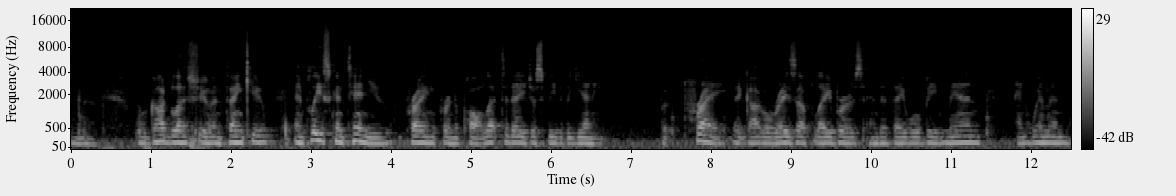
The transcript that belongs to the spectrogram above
Amen. Well, God bless you and thank you. And please continue praying for Nepal. Let today just be the beginning. But pray that God will raise up laborers and that they will be men and women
